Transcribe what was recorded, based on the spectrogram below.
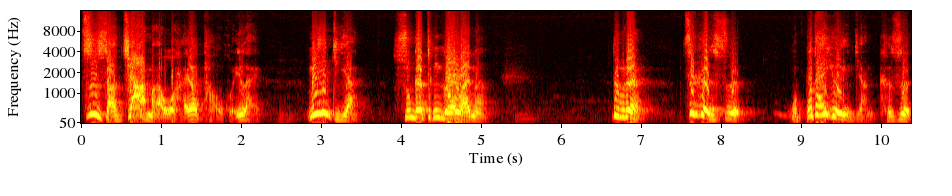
至少价码我还要讨回来，没有底啊，输个腾高完呢，对不对？这个是我不太愿意讲，可是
